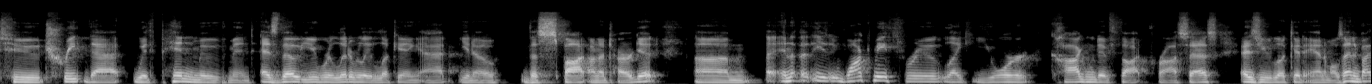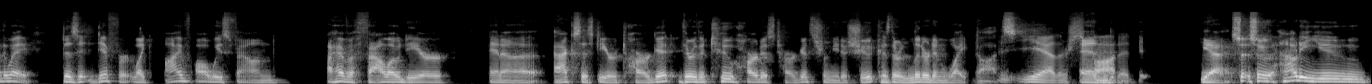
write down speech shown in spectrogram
to treat that with pin movement as though you were literally looking at you know the spot on a target. Um, and uh, walk me through like your cognitive thought process as you look at animals. And by the way, does it differ? Like I've always found, I have a fallow deer and a axis deer target. They're the two hardest targets for me to shoot because they're littered in white dots. Yeah, they're spotted. And, yeah. So, so how do you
